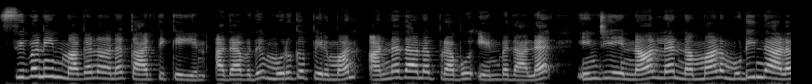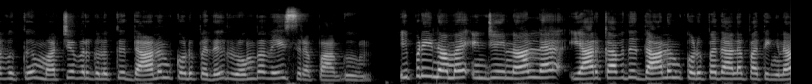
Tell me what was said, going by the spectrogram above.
சிவனின் மகனான கார்த்திகேயன் அதாவது முருகப்பெருமான் அன்னதான பிரபு என்பதால இன்றைய நாளில் நம்மால் முடிந்த அளவுக்கு மற்றவர்களுக்கு தானம் கொடுப்பது ரொம்பவே சிறப்பாகும். இப்படி நாம இன்றைய நாளில் யாருக்காவது தானம் கொடுப்பதால பார்த்தீங்கன்னா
